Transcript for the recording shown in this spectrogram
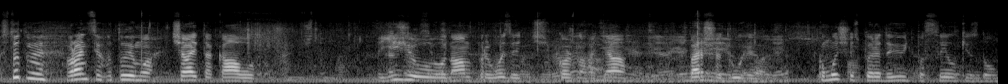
Ось Тут ми вранці готуємо чай та каву. Їжу нам привозять кожного дня перше, друге. Комусь щось передають посилки з дому.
